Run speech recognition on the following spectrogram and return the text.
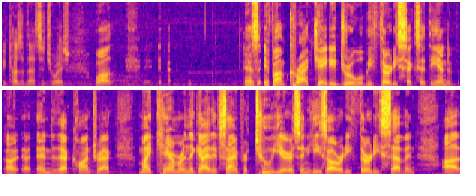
because of that situation. Well, as if I'm correct, J.D. Drew will be 36 at the end of uh, end of that contract. Mike Cameron, the guy they've signed for two years, and he's already 37. Uh,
